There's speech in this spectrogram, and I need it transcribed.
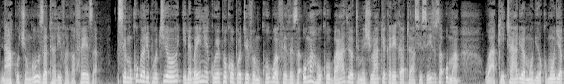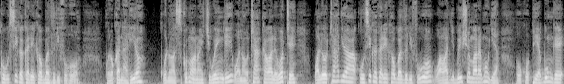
na kuchunguza taarifa za fedha. Sehemu kubwa ya ripoti hiyo imebaini kuwepo kwa upotevu mkubwa wa fedha za umma, huku baadhi ya watumishi wake katika taasisi hizo za umma wakitajwa moja kwa moja kuhusika katika ubadhirifu huo. Kutokana na hiyo, kuna wasukuma wananchi wengi wanaotaka wale wote waliotajwa kuhusika katika ubadhirifu huo wawajibishwe mara moja, huku pia bunge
